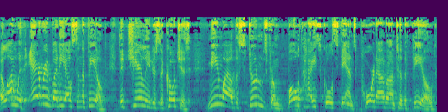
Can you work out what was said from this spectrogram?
along with everybody else in the field, the cheerleaders, the coaches. Meanwhile, the students from both high school stands poured out onto the field,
